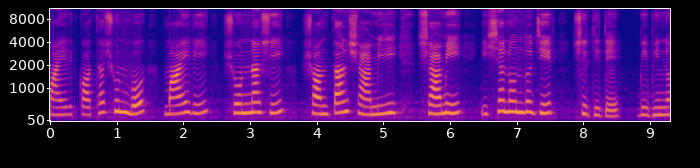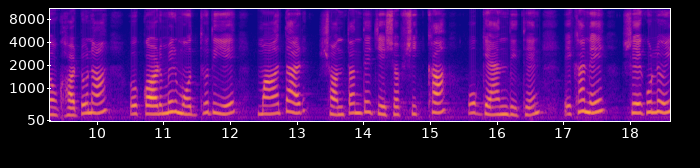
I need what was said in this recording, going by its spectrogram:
মায়ের কথা শুনব মায়েরই সন্ন্যাসী সন্তান স্বামী স্বামী ঈশানন্দজির স্মৃতিতে। বিভিন্ন ঘটনা ও কর্মের মধ্য দিয়ে মা তার সন্তানদের যেসব শিক্ষা ও জ্ঞান দিতেন, এখানে সেগুলোই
